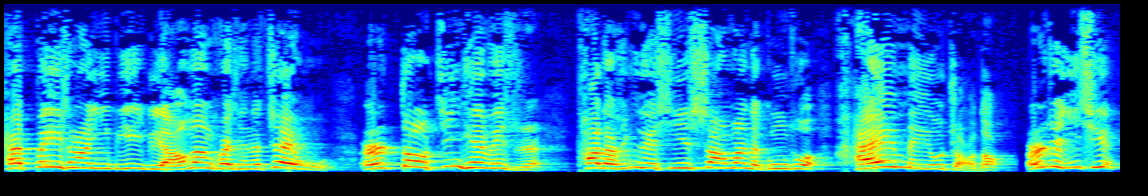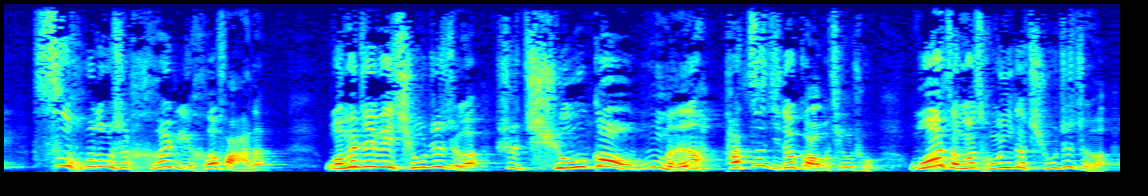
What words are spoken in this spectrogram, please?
还背上了一笔两万块钱的债务，而到今天为止，他的月薪上万的工作还没有找到。而这一切似乎都是合理合法的。我们这位求职者是求告无门啊，他自己都搞不清楚，我怎么从一个求职者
